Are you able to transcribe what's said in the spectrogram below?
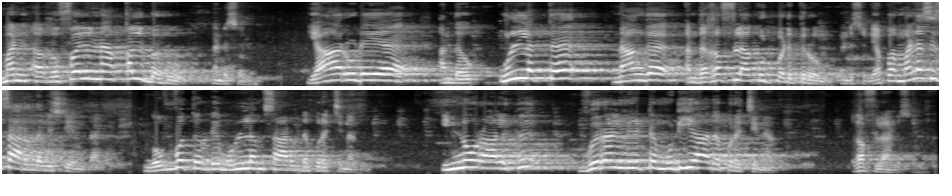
மன் அஃபல்னா கல்பஹு என்று சொல்லி. யாருடைய அந்த உள்ளத்தை நாங்கள் அந்த ஹஃப்லாக்கு உட்படுத்துகிறோம் என்று சொல்லி. அப்போ மனசு சார்ந்த விஷயம் தான் ஒவ்வொருத்தருடைய உள்ளம் சார்ந்த பிரச்சனை இன்னொரு ஆளுக்கு விரல் நீட்ட முடியாத பிரச்சனை அது. கஃப்லான்னு சொல்கிறேன்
